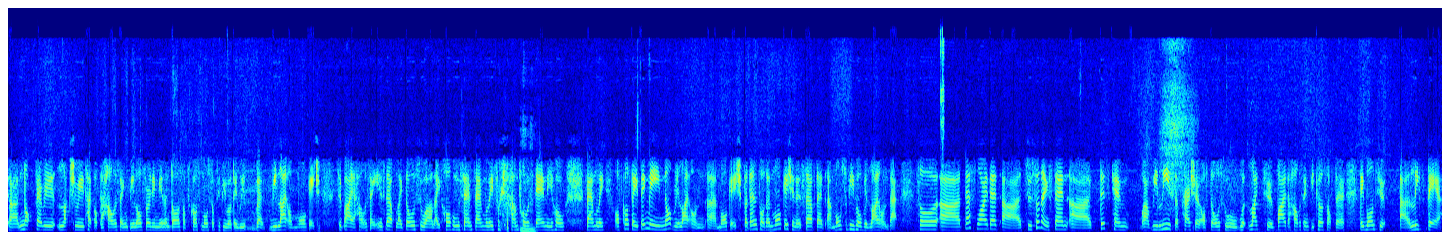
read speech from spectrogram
uh, not very luxury type of the housing below thirty million dollars, of course, most of the people they re- re- rely on mortgage to buy a housing instead of like those who are like Ho Hung Sun family, for example, Stanley Ho family. Of course, they, they may not rely on uh, mortgage, but then for the mortgage in itself, that uh, most people rely on that. So uh, that's why that uh, to a certain extent, uh, this can uh, release the pressure of those who would like to buy the housing because of the they want to uh, live there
